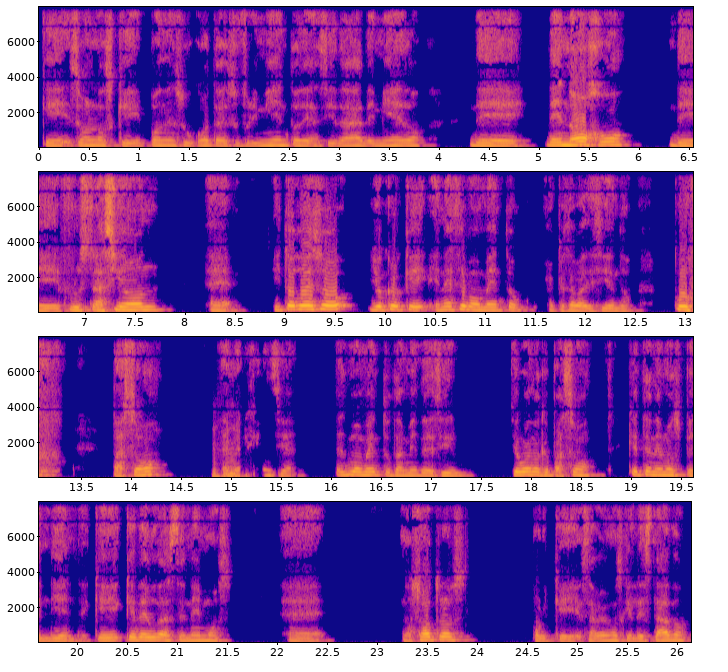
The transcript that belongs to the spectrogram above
que son los que ponen su cuota de sufrimiento, de ansiedad, de miedo, de, de enojo, de frustración. Eh, y todo eso, yo creo que en ese momento, empezaba diciendo, puff, pasó la emergencia, es momento también de decir, qué bueno que pasó, qué tenemos pendiente, qué, qué deudas tenemos eh, nosotros, porque sabemos que el Estado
